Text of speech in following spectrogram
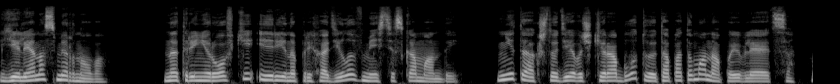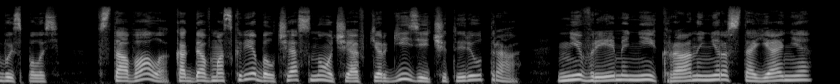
Елена Смирнова. На тренировки Ирина приходила вместе с командой. Не так, что девочки работают, а потом она появляется. Выспалась. Вставала, когда в Москве был час ночи, а в Киргизии — четыре утра. Ни время, ни экраны, ни расстояние,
